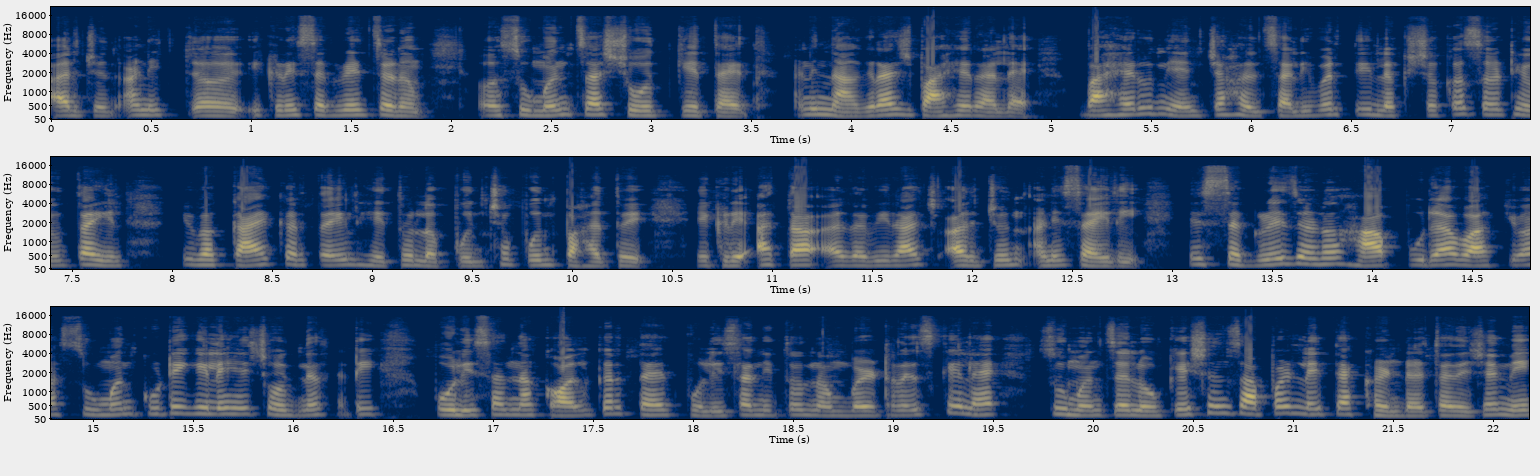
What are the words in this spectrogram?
अर्जुन आणि इकडे इकडे सगळेजण सुमनचा शोध घेत आहेत. आणि नागराज बाहेर आलाय. बाहेरून यांच्या हालचालीवरती लक्ष कसं ठेवता येईल किंवा काय करता येईल हे तो लपून छपून पाहतोय. इकडे आता रविराज अर्जुन आणि सायली हे सगळेजण हा पुरावा किंवा सुमन कुठे गेले हे शोधण्यासाठी पोलिसांना कॉल करतायत पोलिसांनी तो नंबर ट्रेस केलाय. सुमनचं लोकेशन सापडले त्या खंडच्या दिशेने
